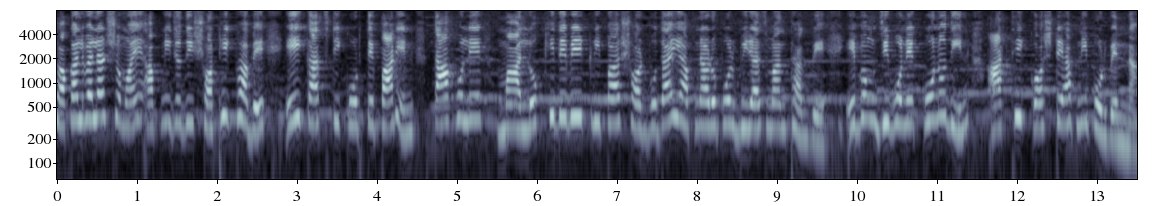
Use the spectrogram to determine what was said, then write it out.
সকালবেলার সময় আপনি যদি সঠিকভাবে এই কাজটি করতে পারেন, তাহলে মা লক্ষ্মী দেবীর কৃপা সর্বদাই আপনার ওপর বিরাজমান থাকবে এবং জীবনে কোনো দিন আর্থিক কষ্টে আপনি পড়বেন না।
